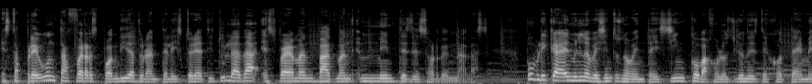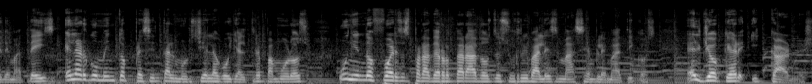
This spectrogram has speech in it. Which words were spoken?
Esta pregunta fue respondida durante la historia titulada Spider-Man Batman Mentes Desordenadas. Publicada en 1995 bajo los guiones de JM de Mateis, el argumento presenta al murciélago y al trepamuros uniendo fuerzas para derrotar a dos de sus rivales más emblemáticos, el Joker y Carnage.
